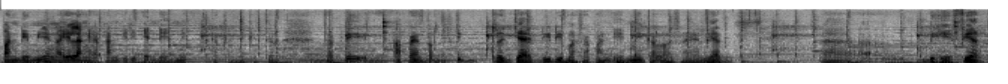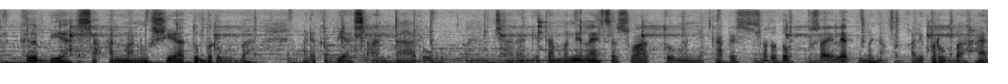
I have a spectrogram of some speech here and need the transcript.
pandeminya nggak hilang ya akan jadi endemik katanya gitu. Tapi apa yang ter terjadi di masa pandemi kalau saya lihat uh, behavior kebiasaan manusia tuh berubah. Ada kebiasaan baru cara kita menilai sesuatu menyikapi sesuatu tuh saya lihat banyak sekali perubahan.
